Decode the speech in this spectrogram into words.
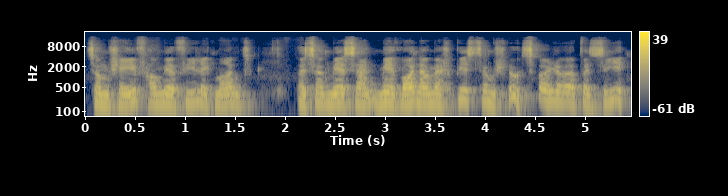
zum Chef, haben mir viele gemeint, also wir, sind, wir waren nämlich bis zum Schluss alle bei sie.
